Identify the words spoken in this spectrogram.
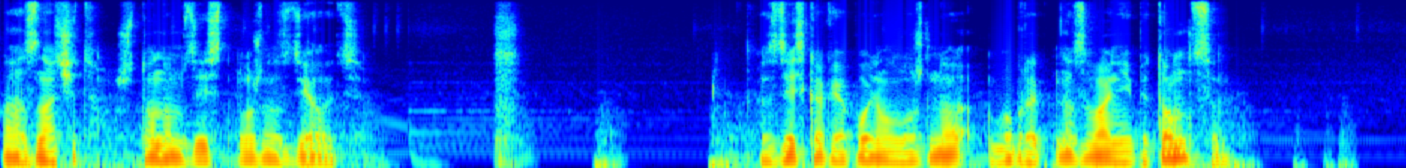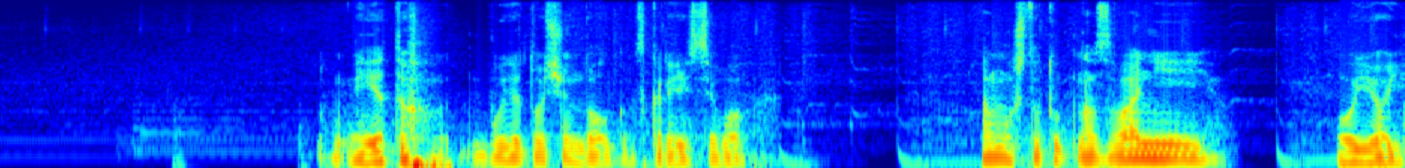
А, значит, что нам здесь нужно сделать? Здесь, как я понял, нужно выбрать название питомца. И это будет очень долго, скорее всего. Потому что тут названий... Ой-ой.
